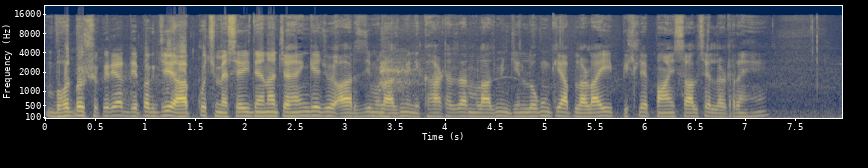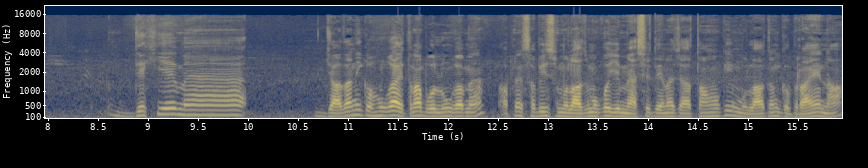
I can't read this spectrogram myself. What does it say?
बहुत बहुत शुक्रिया। दीपक जी आप कुछ मैसेज देना चाहेंगे जो आर्जी मुलाजमी इकहठ हज़ार मुलाजमी जिन लोगों की आप लड़ाई पिछले पाँच साल से लड़ रहे हैं? देखिए मैं ज़्यादा नहीं कहूँगा इतना बोलूँगा मैं। अपने सभी मुलाजमों को ये मैसेज देना चाहता हूँ कि मुलाजम घबराएँ ना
